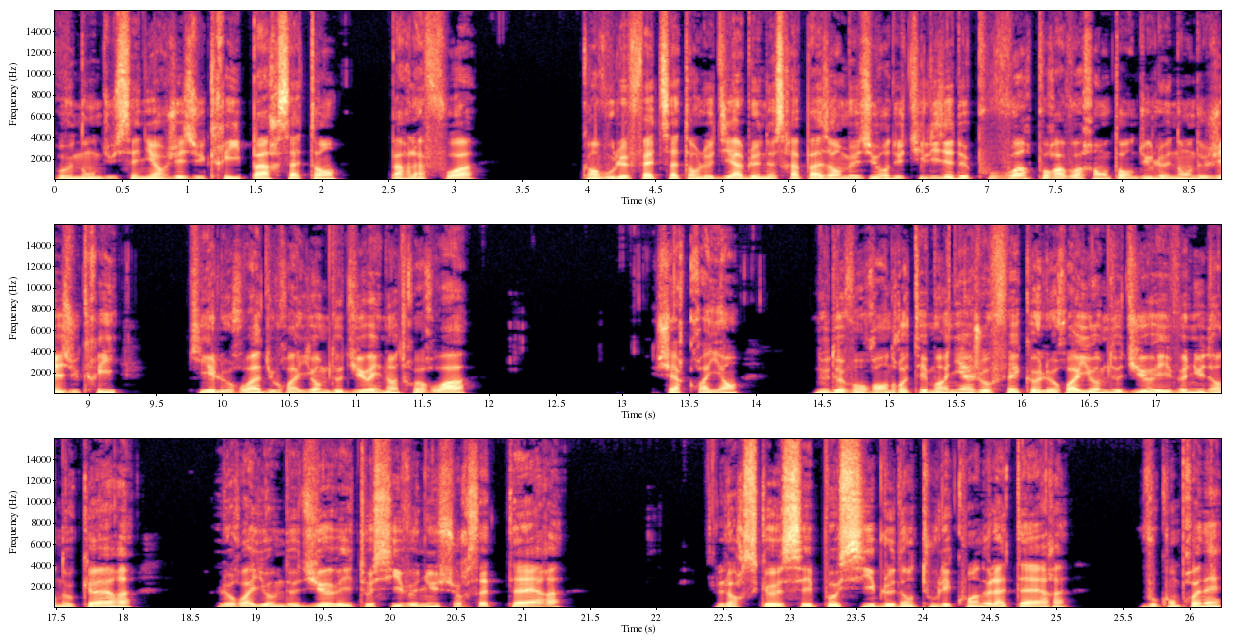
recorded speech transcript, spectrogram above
Au nom du Seigneur Jésus-Christ par Satan, par la foi. Quand vous le faites, Satan le diable ne sera pas en mesure d'utiliser de pouvoir pour avoir entendu le nom de Jésus-Christ, qui est le roi du royaume de Dieu et notre roi. Chers croyants, nous devons rendre témoignage au fait que le royaume de Dieu est venu dans nos cœurs. Le royaume de Dieu est aussi venu sur cette terre. Lorsque c'est possible dans tous les coins de la terre, vous comprenez?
